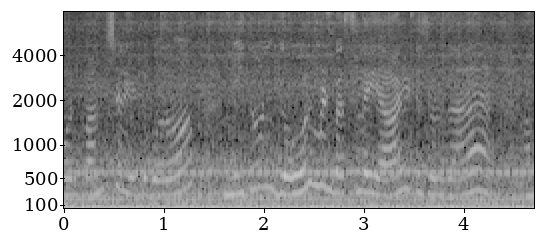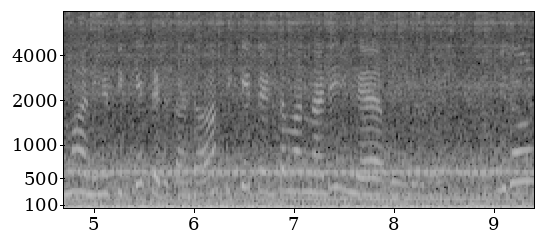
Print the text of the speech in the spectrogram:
ஒரு ஃபங்க்ஷன் இட்டு போகிறோம் மிதுன் கவர்மெண்ட் பஸ்ஸில் யார்கிட்ட சொல்கிறேன் அம்மா நீங்கள் டிக்கெட் எடுத்தாண்டா? டிக்கெட் எடுத்த மாதிரி நடிங்க அப்படின்னு மிதுன்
